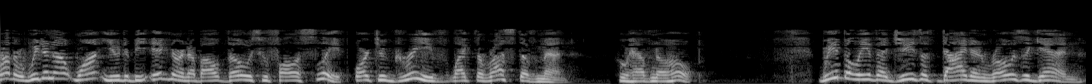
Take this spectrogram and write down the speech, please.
Brother, we do not want you to be ignorant about those who fall asleep, or to grieve like the rest of men who have no hope. We believe that Jesus died and rose again,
